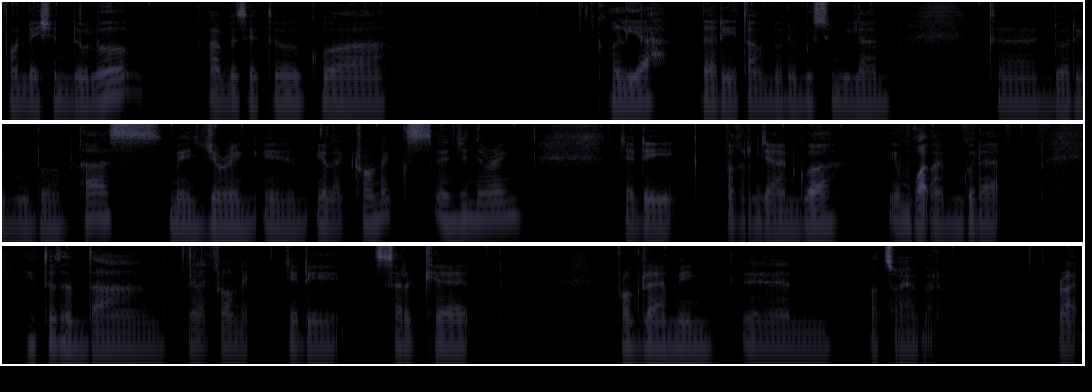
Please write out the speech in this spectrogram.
foundation dulu. Habis itu gue kuliah dari tahun 2009 ke 2012 majoring in electronics engineering. Jadi pekerjaan gue what I'm good at itu tentang elektronik jadi circuit programming and whatsoever. Right.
